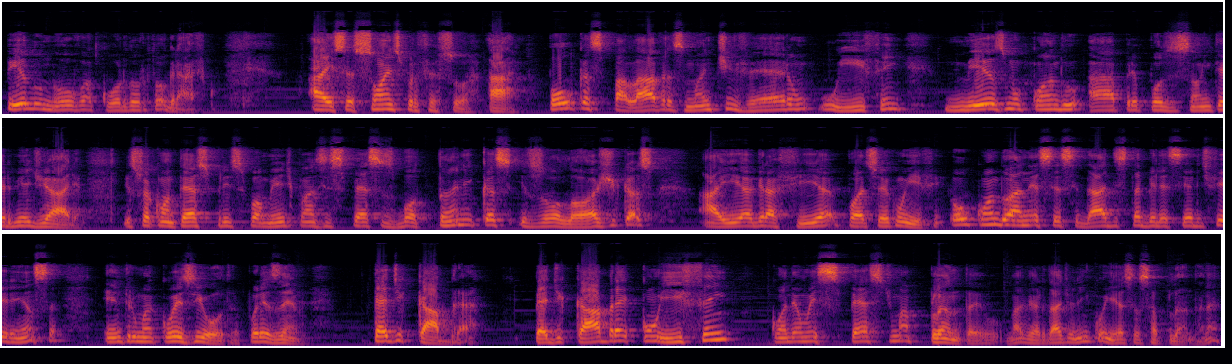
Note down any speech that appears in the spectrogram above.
pelo novo acordo ortográfico. Há exceções, professor? Há. Poucas palavras mantiveram o hífen, mesmo quando há preposição intermediária. Isso acontece principalmente com as espécies botânicas e zoológicas, aí a grafia pode ser com hífen. Ou quando há necessidade de estabelecer diferença entre uma coisa e outra. Por exemplo, pé de cabra. Pé de cabra é com hífen quando é uma espécie de uma planta. Eu, na verdade, eu nem conheço essa planta, né?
